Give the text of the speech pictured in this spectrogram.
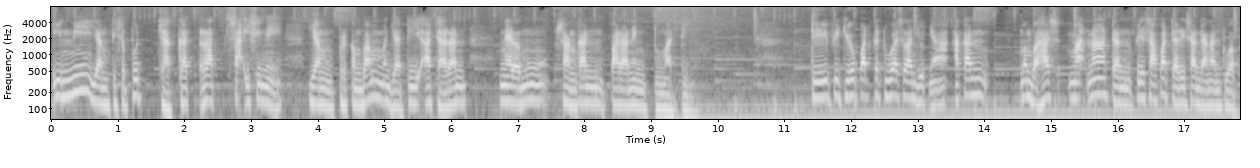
ini yang disebut jagat rat saisine yang berkembang menjadi ajaran ngelmu sangkan paraning dumadi. Di video part kedua selanjutnya akan membahas makna dan filsafat dari sandangan 12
